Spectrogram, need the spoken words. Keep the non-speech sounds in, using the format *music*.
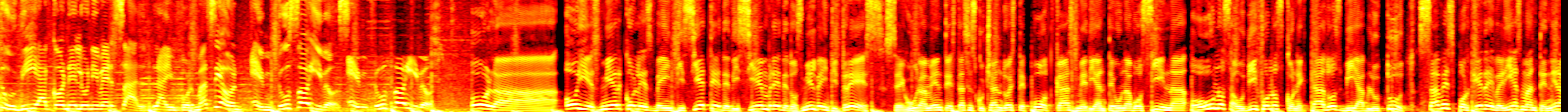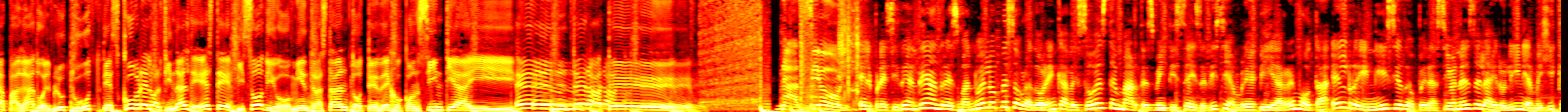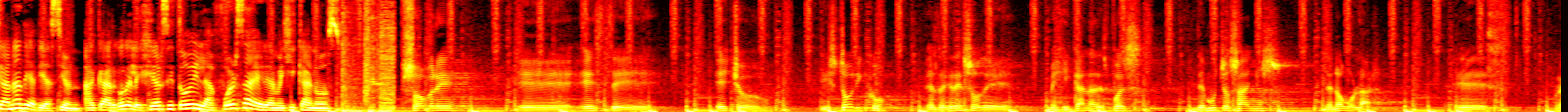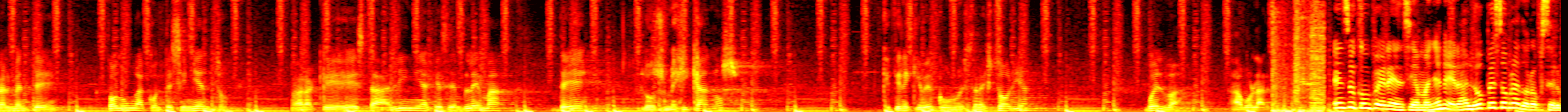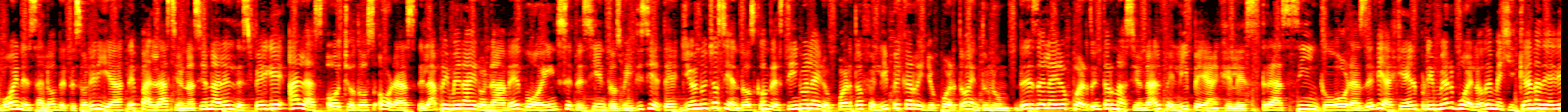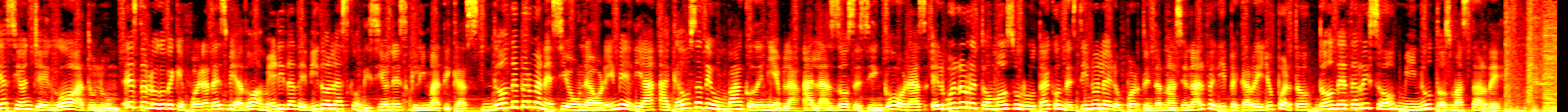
Tu día con el Universal. La información en tus oídos. En tus oídos. Hola, hoy es miércoles 27 de diciembre de 2023. Seguramente estás escuchando este podcast mediante una bocina o unos audífonos conectados vía Bluetooth. ¿Sabes por qué deberías mantener apagado el Bluetooth? Descúbrelo al final de este episodio. Mientras tanto, te dejo con Cintia y... ¡Entérate! Nación. El presidente Andrés Manuel López Obrador encabezó este martes 26 de diciembre, vía remota, el reinicio de operaciones de la Aerolínea Mexicana de Aviación, a cargo del Ejército y la Fuerza Aérea Mexicanos. Sobre eh, este hecho histórico, el regreso de Mexicana después de muchos años de no volar. Es realmente todo un acontecimiento para que esta línea que es emblema de los mexicanos, que tiene que ver con nuestra historia, vuelva a volar. En su conferencia mañanera, López Obrador observó en el Salón de Tesorería de Palacio Nacional el despegue a las 8.02 horas de la primera aeronave Boeing 727-800 con destino al aeropuerto Felipe Carrillo Puerto en Tulum, desde el Aeropuerto Internacional Felipe Ángeles. Tras cinco horas de viaje, el primer vuelo de Mexicana de Aviación llegó a Tulum. Esto luego de que fuera desviado a Mérida debido a las condiciones climáticas, donde permaneció una hora y media a causa de un banco de niebla. A las 12.05 horas, el vuelo retomó su ruta con destino al Aeropuerto Internacional Felipe Carrillo Puerto, donde aterrizó minutos más tarde.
